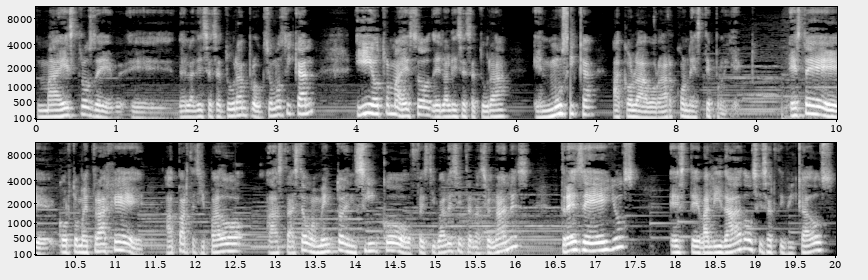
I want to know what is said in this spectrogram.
maestros eh, de, la licenciatura en producción musical y otro maestro de la licenciatura en música a colaborar con este proyecto. Este cortometraje ha participado hasta este momento en cinco festivales internacionales, tres de ellos este, validados y certificados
